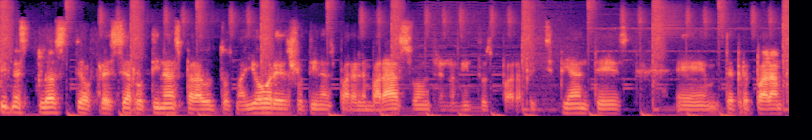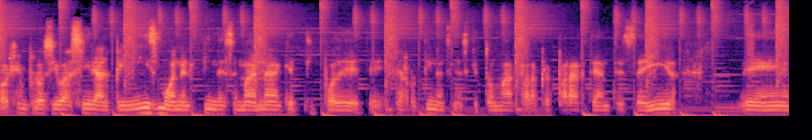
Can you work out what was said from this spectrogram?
Fitness Plus te ofrece rutinas para adultos mayores, rutinas para el embarazo, entrenamientos para principiantes. Eh, te preparan, por ejemplo, si vas a ir al alpinismo en el fin de semana, qué tipo de, rutinas tienes que tomar para prepararte antes de ir. Eh,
